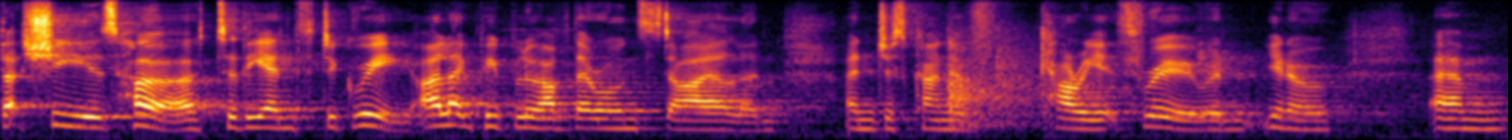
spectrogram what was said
that she is her to the nth degree. I like people who have their own style and, and just kind of carry it through, and, you know, um,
